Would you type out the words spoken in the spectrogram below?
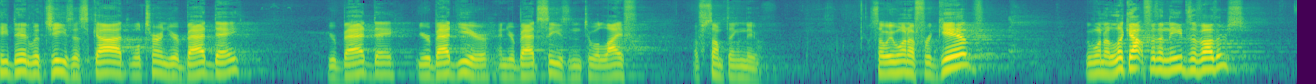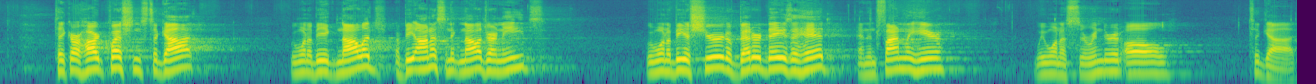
He did with Jesus, God will turn your bad day your bad day, your bad year, and your bad season to a life of something new. So we want to forgive. We want to look out for the needs of others. Take our hard questions to God. We want to be acknowledge or be honest and acknowledge our needs. We want to be assured of better days ahead. And then finally, here, we want to surrender it all to God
